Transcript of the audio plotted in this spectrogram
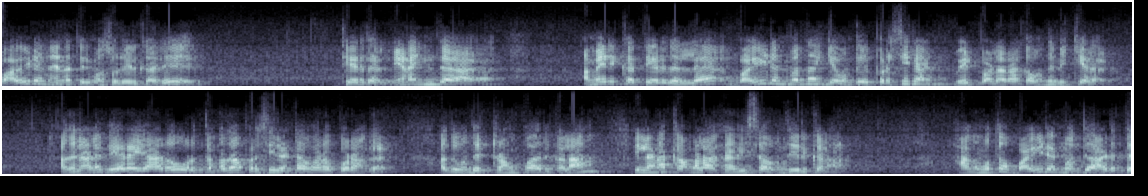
பைடன் என்ன தெரியுமா சொல்லியிருக்காரு? தேர்தல். ஏன்னா இந்த அமெரிக்க தேர்தலில் பைடன் வந்து அங்கே வந்து பிரசிடென்ட் வேட்பாளராக வந்து நிற்கலை அதனால் வேறு யாரோ ஒருத்தங்க தான் பிரசிடெண்ட்டாக வர போகிறாங்க அது வந்து ட்ரம்ப்பாக இருக்கலாம் இல்லைனா கமலா ஹாரிஸாக வந்து இருக்கலாம். ஆக மொத்தம் பைடன் வந்து அடுத்த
